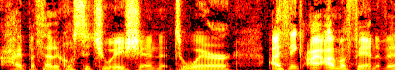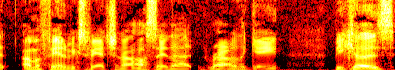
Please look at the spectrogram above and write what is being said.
hypothetical situation to where I think I, I'm a fan of it. I'm a fan of expansion. I- I'll say that right out of the gate because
